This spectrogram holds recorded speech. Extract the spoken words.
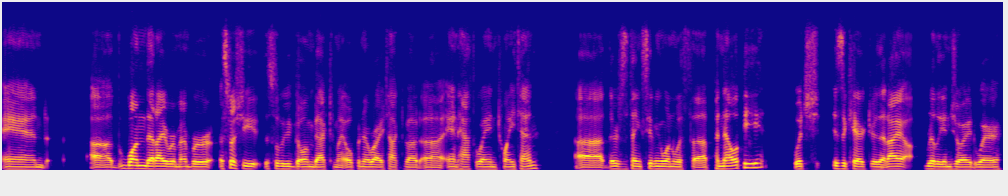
And uh, the one that I remember, especially this will be going back to my opener where I talked about uh, Anne Hathaway in 2010. Uh, there's a Thanksgiving one with uh, Penelope, which is a character that I really enjoyed, where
